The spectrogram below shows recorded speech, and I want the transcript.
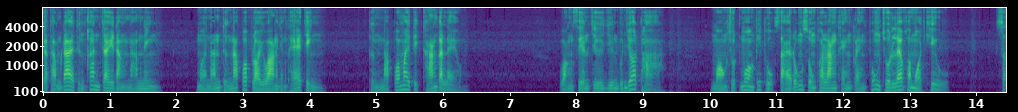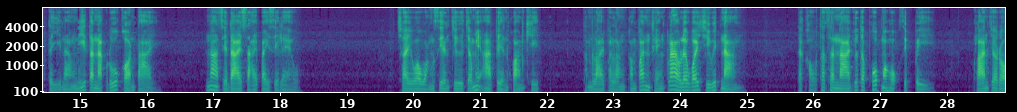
กระทำได้ถึงขั้นใจดั่งน้ำนิ่ง เมื่อนั้นถึงนับว่าปล่อยวางอย่างแท้จริง ถึงนับว่าไม่ติดค้างกันแล้ว หวังเซียนจือยืนบนยอดผามองชุดม่วงที่ถูกสายรุ้งทรงพลังแข็งแกร่งพุ่งชนแล้วขมวดคิว สตรีนางนี้ตระหนักรู้ก่อนตาย น่าเสียดายสายไปเสียแล้ว ใช่ว่าหวังเซียนจือจะไม่อาจเปลี่ยนความคิดทำลายพลังกำปั้นแข็งกล้าวและไว้ชีวิตนาง แต่เขาทัศนายุทธภพมา 60 ปี คลานจะรอ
